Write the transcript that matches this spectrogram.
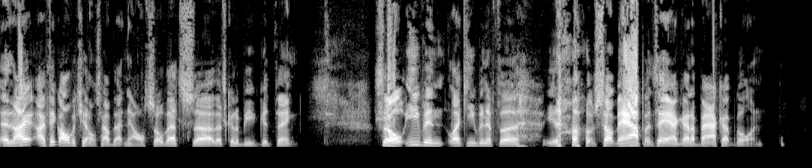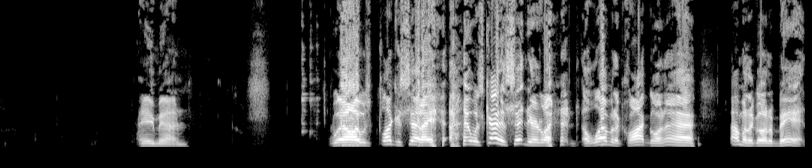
and I I think all the channels have that now. So that's that's going to be a good thing. So even like even if the you know something happens, hey, I got a backup going. Amen. Well, I was like I said, I I was kind of sitting there like eleven o'clock, going, eh, I'm gonna go to bed.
